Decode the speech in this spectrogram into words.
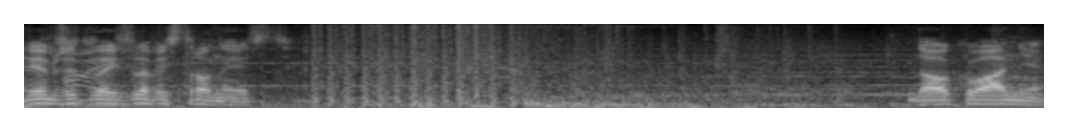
Wiem, że tutaj z lewej strony jest. Dokładnie.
